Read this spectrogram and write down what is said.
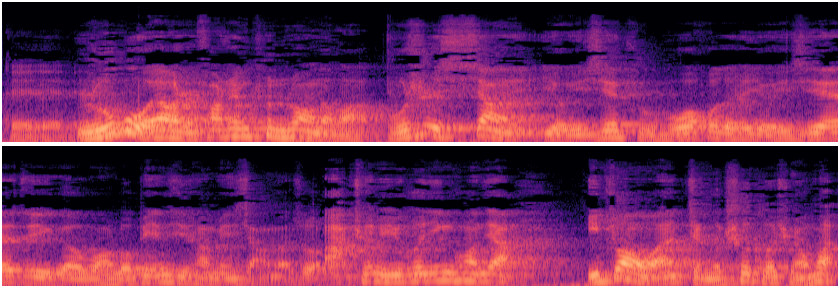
对对对，如果要是发生碰撞的话，不是像有一些主播或者是有一些这个网络编辑上面讲的说啊，全铝合金框架一撞完整个车壳全换，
